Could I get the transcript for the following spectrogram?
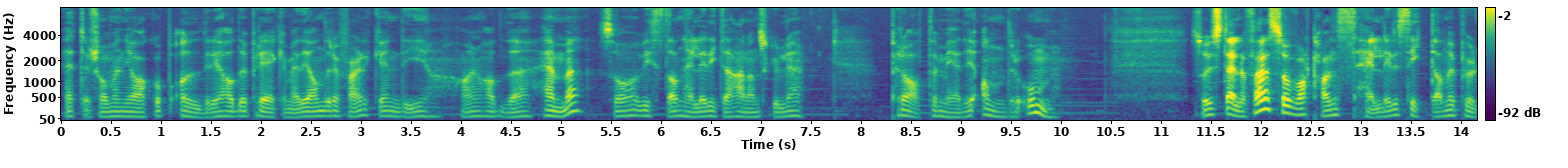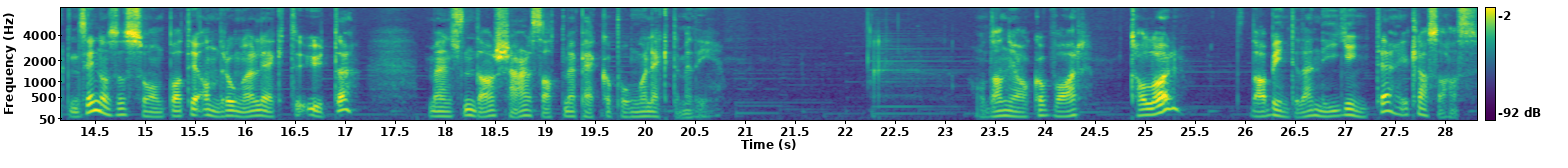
Ettersom en Jakob aldri hadde preket med de andre folk enn de han hadde hjemme, så visste han heller ikke her han skulle prate med de andre om. Så i stedet for så ble han heller sittende ved pulten sin, og så så han på at de andre ungene lekte ute, mens han da sjæl satt med pekk og pung og lekte med de. Og da Jakob var tolv år, da begynte det en ny jente i klassa hans.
